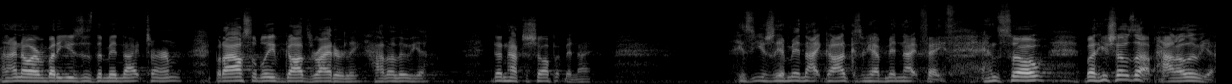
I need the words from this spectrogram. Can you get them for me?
and I know everybody uses the midnight term, but I also believe God's right early. Hallelujah. He doesn't have to show up at midnight. He's usually a midnight God because we have midnight faith. And so, but he shows up. Hallelujah.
